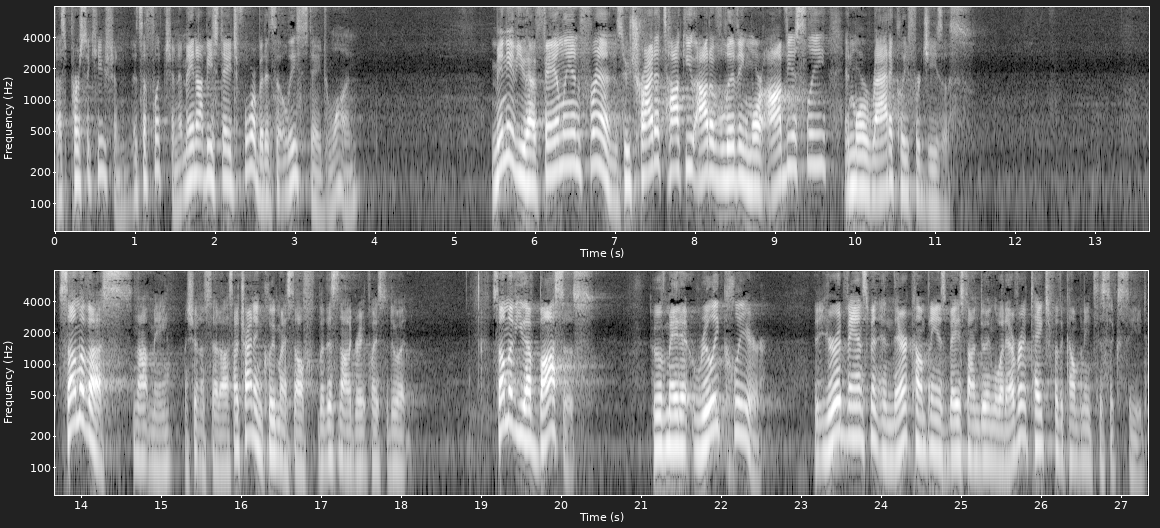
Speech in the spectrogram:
That's persecution. It's affliction. It may not be stage four, but it's at least stage one. Many of you have family and friends who try to talk you out of living more obviously and more radically for Jesus. Some of us, not me, I shouldn't have said us, I try to include myself, but this is not a great place to do it. Some of you have bosses who have made it really clear that your advancement in their company is based on doing whatever it takes for the company to succeed,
